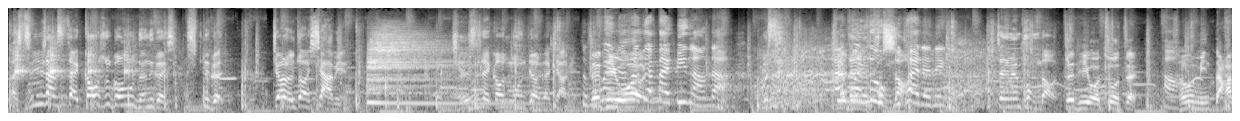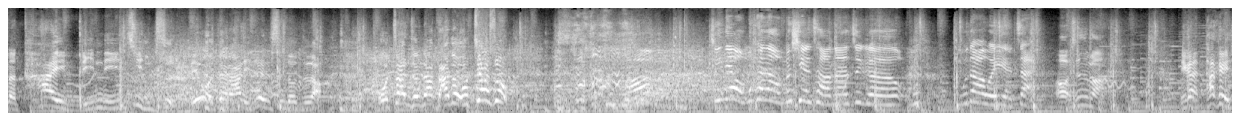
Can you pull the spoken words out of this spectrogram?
呃，实际上是在高速公路的那个那个交流道下面，其实是在高速公路交流道下面，怎么会这题我？在卖槟榔的，不是，还在那问六十边碰到，块的那个。在那边碰到。这题我作证好，陈文明答的太淋漓尽致了，连我在哪里认识都知道。我赞成他答对，我加速。好，今天我们看到我们现场呢，这个吴吴大伟也在。哦，真的吗？你看他可以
